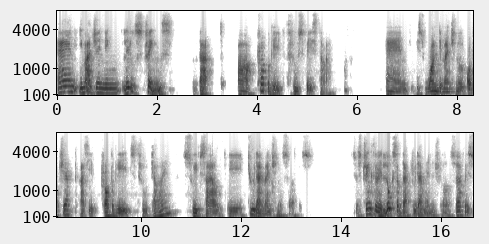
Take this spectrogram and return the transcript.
and imagining little strings that uh, propagate through space-time. And this one-dimensional object, as it propagates through time, sweeps out a two-dimensional surface. So string theory looks at that two-dimensional surface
